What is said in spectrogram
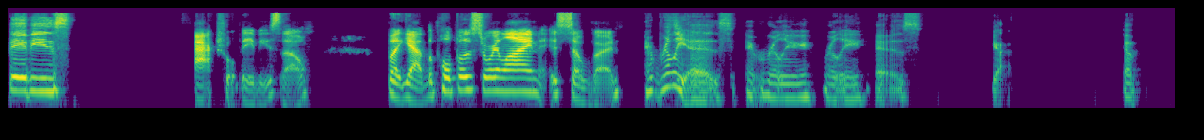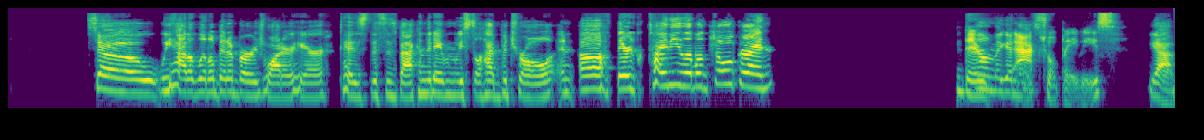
Babies. actual babies though. But yeah, the Pulpo storyline is so good. It really is. It really, really is. Yeah. Yep. So we had a little bit of Burgewater here because this is back in the day when we still had patrol, and oh, they're tiny little children. They're Oh my goodness. actual babies. Yeah.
